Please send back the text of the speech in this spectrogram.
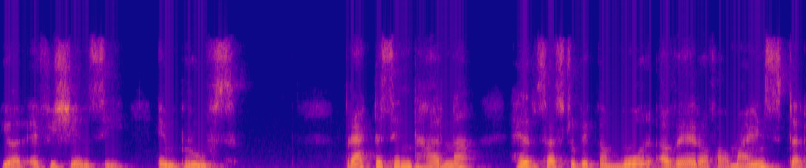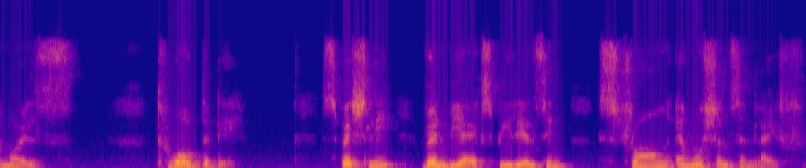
Your efficiency improves. Practicing dharana helps us to become more aware of our mind's turmoils throughout the day, especially when we are experiencing strong emotions in life.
